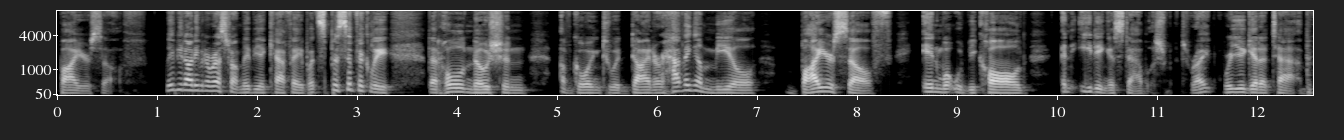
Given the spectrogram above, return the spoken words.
by yourself. Maybe not even a restaurant, maybe a cafe, but specifically that whole notion of going to a diner, having a meal by yourself in what would be called an eating establishment, right? Where you get a tab.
